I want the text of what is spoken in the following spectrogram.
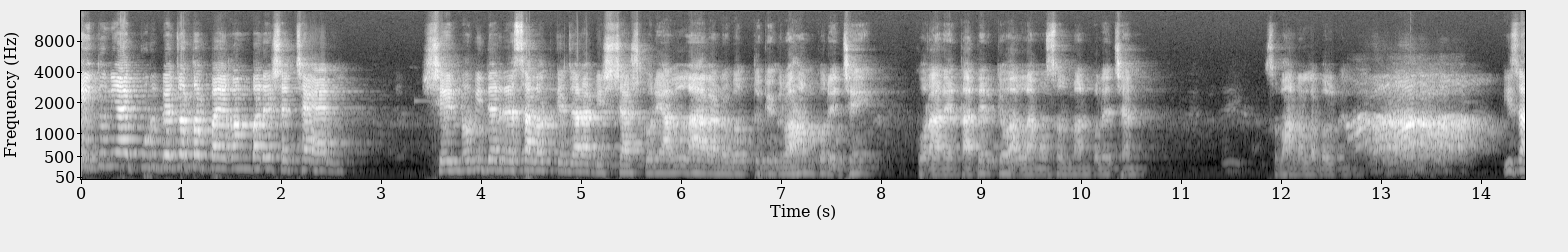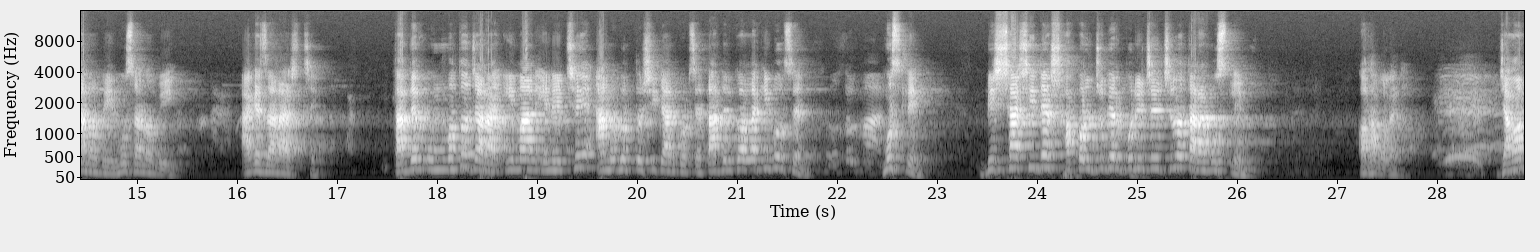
এই দুনিয়ায় পূর্বে যত পয়গম্বর এসেছেন সেই নবীদের রেসালতকে যারা বিশ্বাস করে আল্লাহর আনুগত্যকে গ্রহণ করেছে, কোরআনে তাদেরকেও আল্লাহ মুসলমান বলেছেন। সুবহান আল্লাহ বলবেন। ঈসা নবী, মুসা নবী, আগে যারা আসছে, তাদের উন্মত যারা ইমান এনেছে, আনুগত্য স্বীকার করছে, তাদেরকে আল্লাহ কি বলছেন? মুসলিম। বিশ্বাসীদের সকল যুগের পরিচয় ছিল তারা মুসলিম। কথা বলেন যেমন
